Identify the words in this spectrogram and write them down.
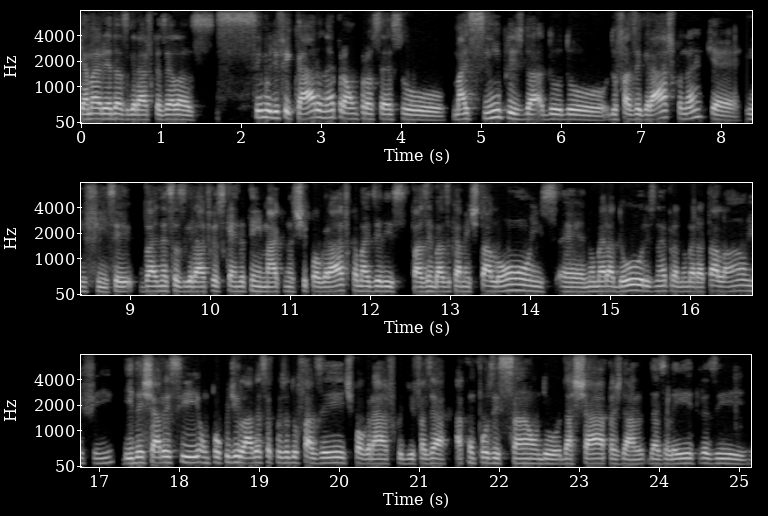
que a maioria das gráficas elas se modificaram, né, para um processo mais simples da, do, do, do, fazer gráfico, né, que é, enfim, você vai nessas gráficas que ainda tem máquinas tipográficas, mas eles fazem basicamente talões, é, numeradores, né, para numerar talão, enfim, e deixaram esse um pouco de lado essa coisa do fazer tipográfico gráfico, de fazer a, a composição do, das chapas, da, das letras, e,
